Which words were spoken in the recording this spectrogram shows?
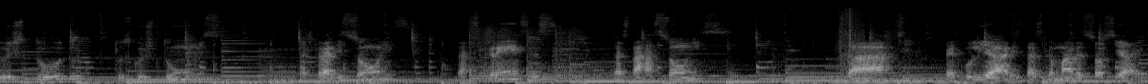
do estudo dos costumes, das tradições, das crenças, das narrações, da arte peculiares das camadas sociais.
